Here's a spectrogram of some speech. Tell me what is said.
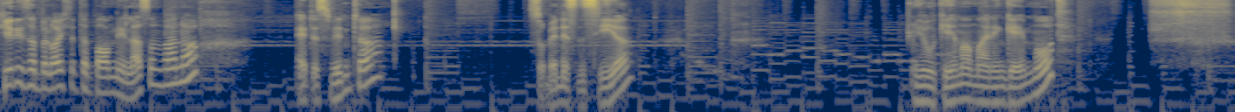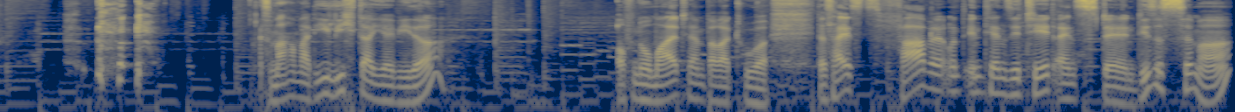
Hier dieser beleuchtete Baum, den lassen wir noch. Es ist Winter. Zumindest hier. Jo, gehen wir mal in den Game Mode. Jetzt machen wir die Lichter hier wieder auf Normaltemperatur. Das heißt, Farbe und Intensität einstellen. Dieses Zimmer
